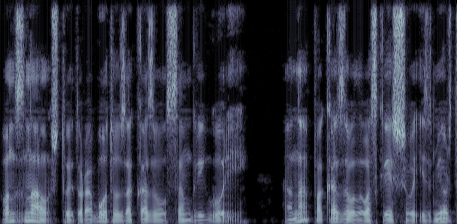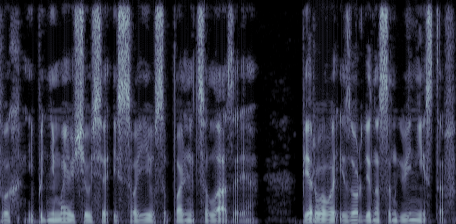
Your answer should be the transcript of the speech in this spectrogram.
Он знал, что эту работу заказывал сам Григорий. Она показывала воскресшего из мертвых и поднимающегося из своей усыпальницы Лазаря, первого из ордена сангвинистов,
